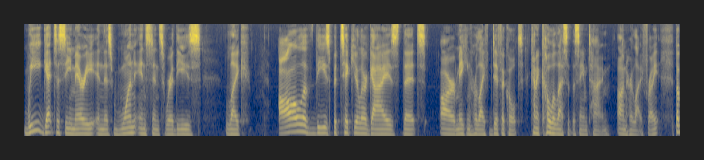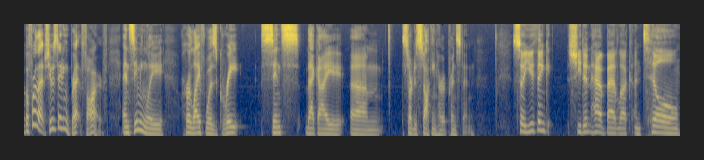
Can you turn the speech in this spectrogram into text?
we get to see Mary in this one instance where these like all of these particular guys that are making her life difficult kind of coalesce at the same time on her life, right? But before that, she was dating Brett Favre, and seemingly her life was great since that guy um, started stalking her at Princeton. So you think she didn't have bad luck until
